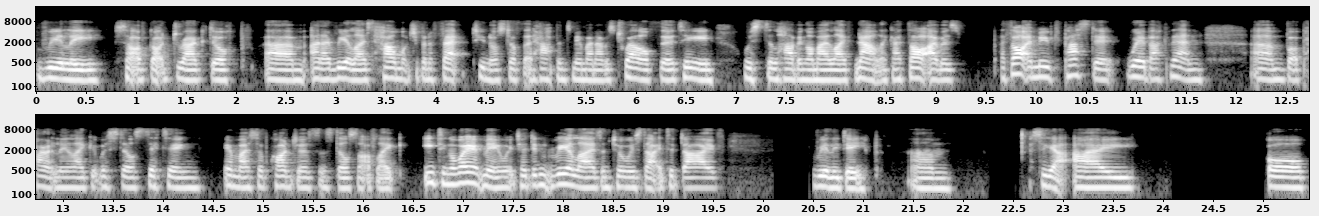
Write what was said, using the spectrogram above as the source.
really sort of got dragged up um, and i realized how much of an effect you know stuff that happened to me when i was 12 13 was still having on my life now. Like i thought i was i thought i moved past it way back then um, but apparently like it was still sitting in my subconscious and still sort of like eating away at me which i didn't realize until we started to dive really deep. Um, so yeah i owe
